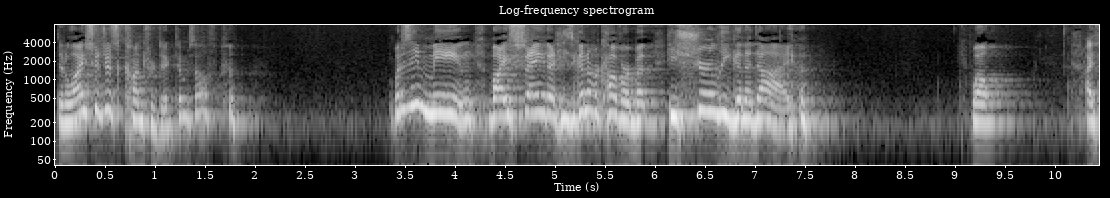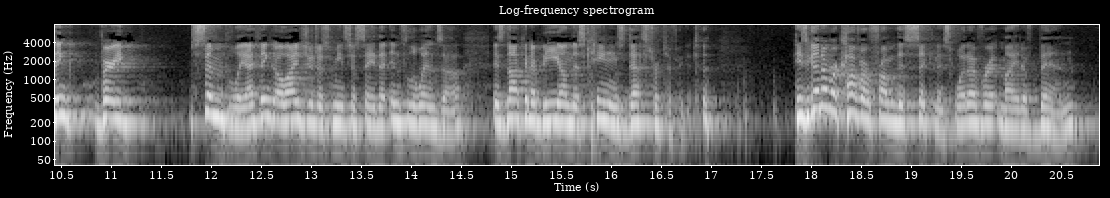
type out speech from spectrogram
Did Elisha just contradict himself? what does he mean by saying that he's going to recover, but he's surely going to die? well, I think very simply, I think Elijah just means to say that influenza is not going to be on this king's death certificate. He's going to recover from this sickness, whatever it might have been.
